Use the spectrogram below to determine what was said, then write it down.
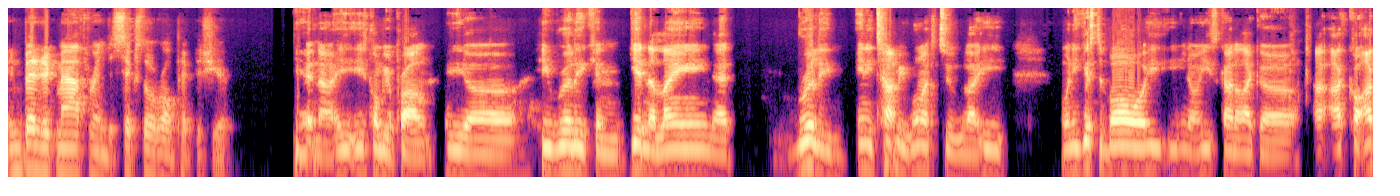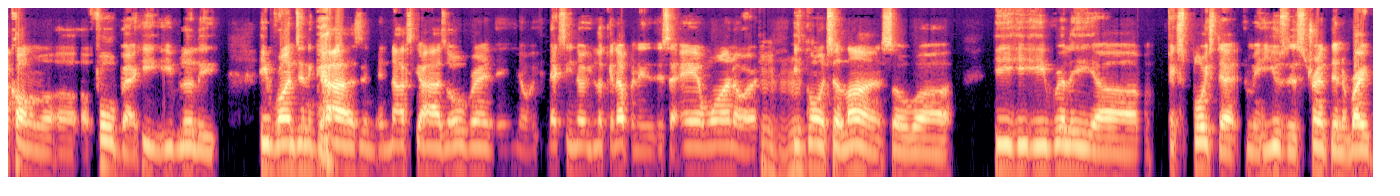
in Bennedict Mathurin, the sixth overall pick this year? Yeah, no, he, he's gonna be a problem. He uh he really can get in the lane at really anytime he wants to. Like he when he gets the ball, he you know he's kind of like a I, I call I call him a, a fullback. He he really he runs into guys and, and knocks guys over, and, and, you know next thing you know you're looking up and it's an and one or mm-hmm. he's going to the line. So uh, he he he really uh, exploits that. I mean, he uses his strength in the right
